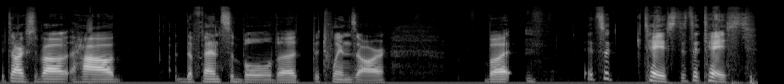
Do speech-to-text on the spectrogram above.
It talks about how defensible the the twins are, but it's a taste. It's a taste.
